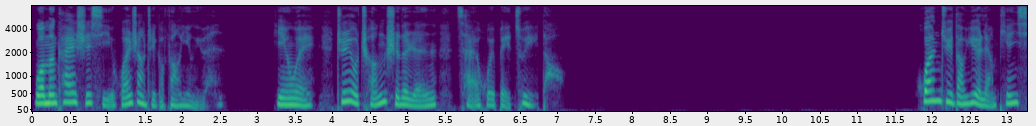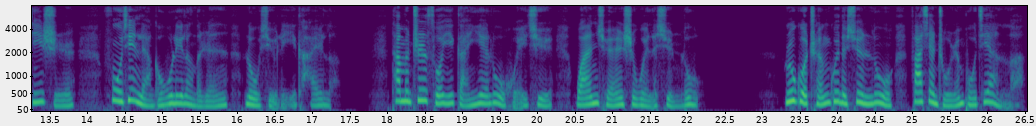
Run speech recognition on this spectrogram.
我们开始喜欢上这个放映员，因为只有诚实的人才会被醉倒。欢聚到月亮偏西时，附近两个乌里楞的人陆续离开了。他们之所以赶夜路回去，完全是为了驯鹿。如果陈规的驯鹿发现主人不见了，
